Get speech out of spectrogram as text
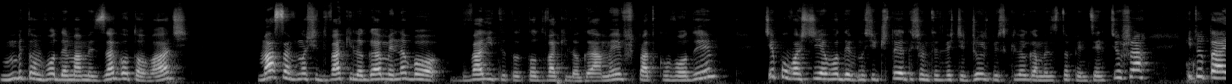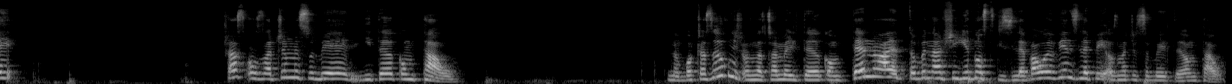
My tą wodę mamy zagotować. Masa wynosi 2 kg, no bo 2 litry to, to 2 kg w przypadku wody. Ciepło właściwie wody wynosi 4200 J przez kilogram ze stopień Celsjusza. I tutaj czas oznaczymy sobie literką tau. No bo czas również oznaczamy literką T, no ale to by nam się jednostki zlewały, więc lepiej oznaczyć sobie literą tau.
